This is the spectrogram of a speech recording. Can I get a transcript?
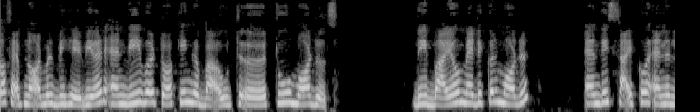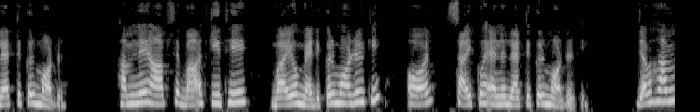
of abnormal behaviour and we were talking about two models the biomedical model and the psychoanalytical model ہم نے آپ سے بات کی تھی بایو میڈیکل ماڈل کی اور سائیکو اینالٹیکل ماڈل کی جب ہم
